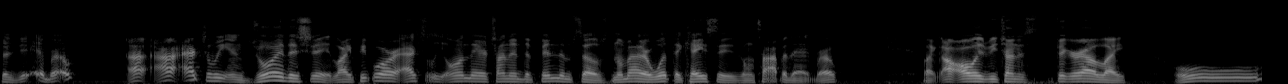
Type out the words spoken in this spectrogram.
Cause yeah, bro, I I actually enjoy this shit. Like people are actually on there trying to defend themselves, no matter what the case is. On top of that, bro, like I always be trying to figure out like oh,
